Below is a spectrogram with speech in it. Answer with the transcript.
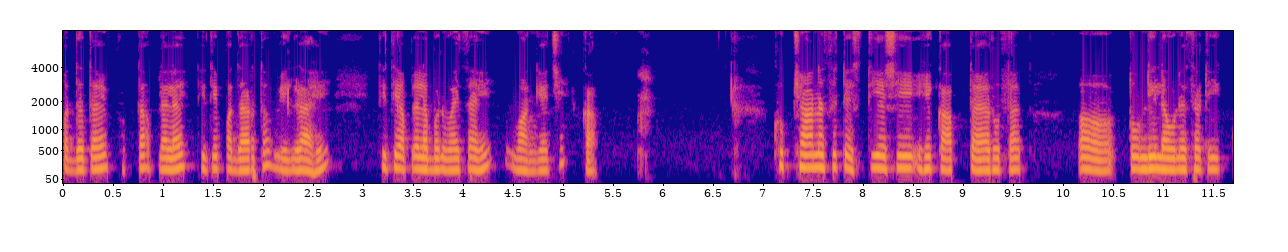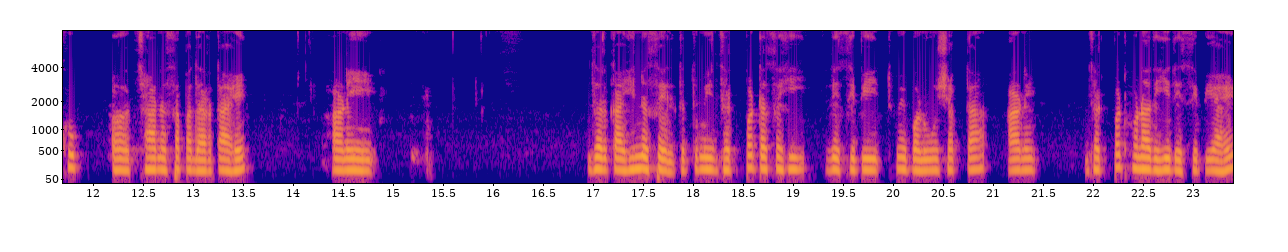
पद्धत आहे फक्त आपल्याला तिथे पदार्थ वेगळा आहे. तिथे आपल्याला बनवायचं आहे वांग्याचे काप. खूप छान असे टेस्टी असे हे काप तयार होतात. तोंडी लावण्यासाठी खूप छान असा पदार्थ आहे. आणि जर काही नसेल तर तुम्ही झटपट असं ही रेसिपी तुम्ही बनवू शकता आणि झटपट होणारी ही रेसिपी आहे.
